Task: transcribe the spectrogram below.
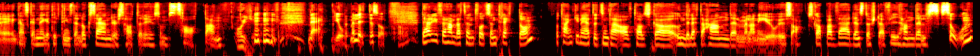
eh, ganska negativt inställd och Sanders hatar det ju som satan. Oj, Nej, jo, men lite så. Det här har ju förhandlats sedan 2013. Tanken är att ett sånt här avtal ska underlätta handel mellan EU och USA. Skapa världens största frihandelszon.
